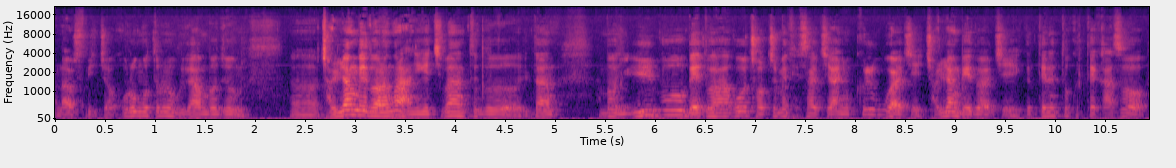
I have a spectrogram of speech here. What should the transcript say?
나올 수도 있죠. 그런 것들은 우리가 한번 좀 어, 전략 매도하는 건 아니겠지만 하여튼 그 일단 한번 일부 매도하고 저점에 대살지 아니면 끌고 갈지 전략 매도할지 그때는 또 그때 가서 어,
